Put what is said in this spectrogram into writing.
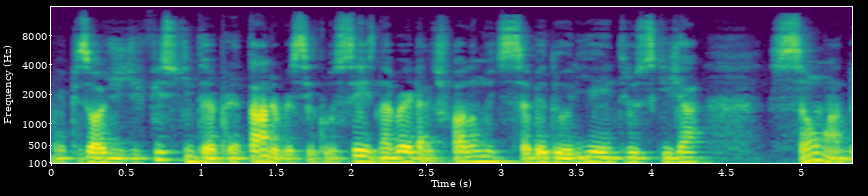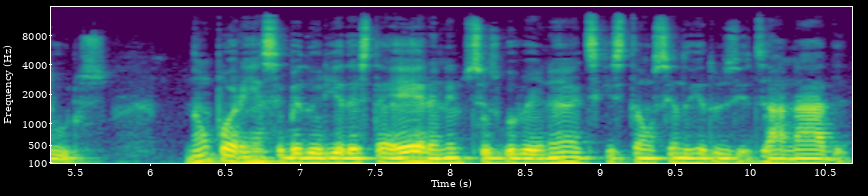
um episódio difícil de interpretar, no versículo 6, na verdade falando de sabedoria entre os que já são maduros. Não, porém, a sabedoria desta era, nem dos seus governantes que estão sendo reduzidos a nada.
